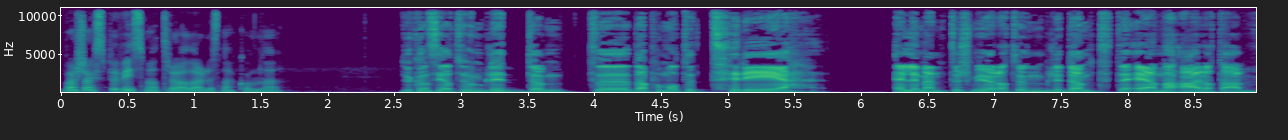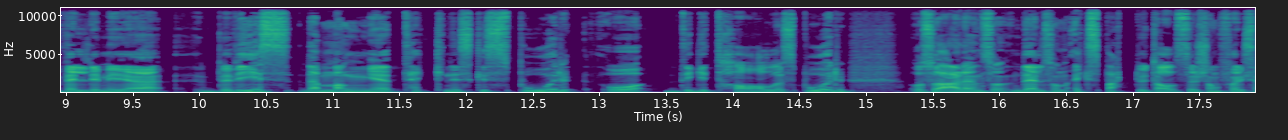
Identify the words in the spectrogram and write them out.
Hva slags bevismateriale er det snakk om nå? Du kan si at hun blir dømt eh, Det er på en måte tre elementer som gjør at hun blir dømt. Det ene er at det er veldig mye bevis. Det er mange tekniske spor og digitale spor. Og så er det en del sånn ekspertuttalelser som f.eks.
